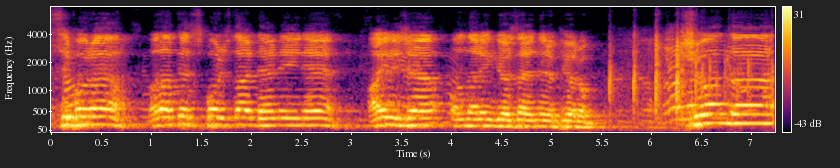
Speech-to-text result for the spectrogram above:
Spor'a, Malatya Sporcular Derneği'ne ayrıca onların gözlerinden öpüyorum. Şu anda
